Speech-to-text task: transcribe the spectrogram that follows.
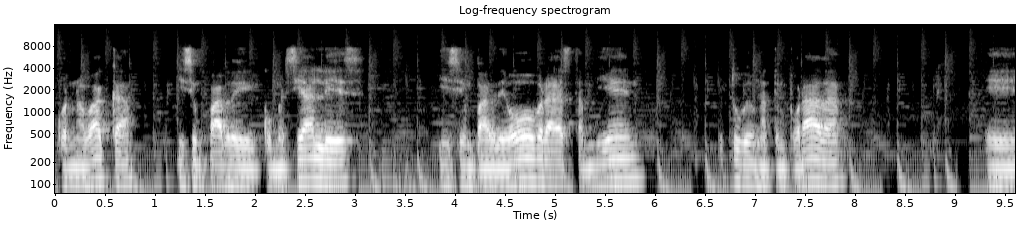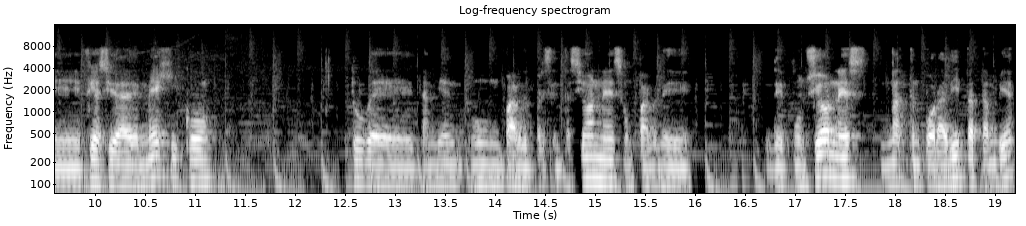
Cuernavaca, hice un par de comerciales, hice un par de obras también, tuve una temporada, eh, fui a Ciudad de México, tuve también un par de presentaciones, un par de, de funciones, una temporadita también.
